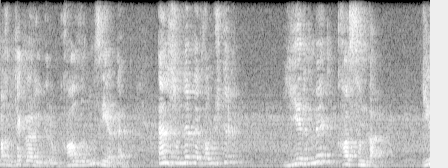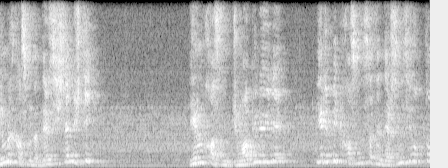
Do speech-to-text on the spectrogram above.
Bakın tekrar ediyorum. Kaldığımız yerden. En son nerede kalmıştık? 20 Kasım'da. 20 Kasım'da ders işlemiştik. 20 Kasım Cuma günüydü. 21 Kasım'da zaten dersimiz yoktu.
